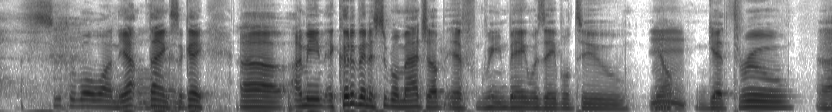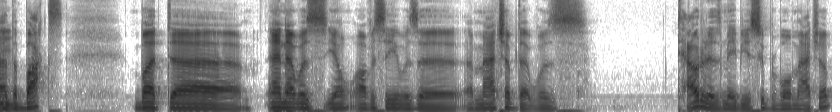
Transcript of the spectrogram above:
Super Bowl one. Yeah, thanks. Okay. Uh, I mean, it could have been a Super Bowl matchup if Green Bay was able to, you know, get through uh, the Bucks. But uh, and that was, you know, obviously it was a, a matchup that was touted as maybe a Super Bowl matchup.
